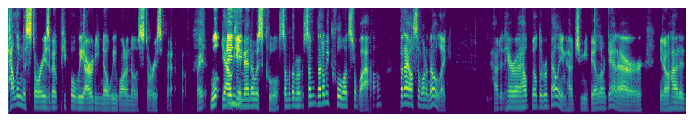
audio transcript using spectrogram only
telling the stories about people we already know we want to know the stories about, right? well, Yeah, okay, you- Mando is cool. Some of them are some that'll be cool once in a while, but I also want to know like how did Hera help build the rebellion? How did she meet Bail Organa? Or you know, how did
